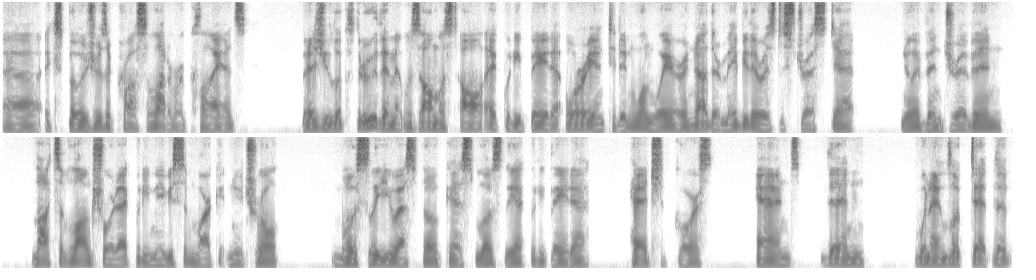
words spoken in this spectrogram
uh, exposures across a lot of our clients. But as you look through them, it was almost all equity beta oriented in one way or another. Maybe there was distressed debt, you know, event driven, lots of long short equity, maybe some market neutral, mostly US focused, mostly equity beta, hedged, of course. And then when I looked at the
